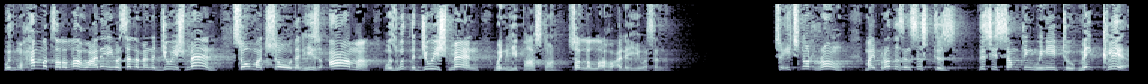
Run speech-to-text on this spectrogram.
with Muhammad sallallahu and a Jewish man. So much so that his armor was with the Jewish man when he passed on. Sallallahu. So it's not wrong. My brothers and sisters, this is something we need to make clear.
